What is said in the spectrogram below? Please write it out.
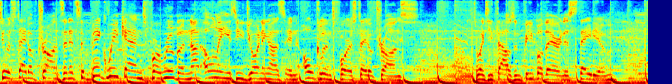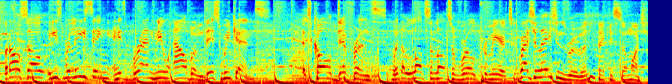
To A State of Trance, and it's a big weekend for Ruben. Not only is he joining us in Oakland for A State of Trance, 20,000 people there in the stadium, but also he's releasing his brand new album this weekend. It's called Different, with lots and lots of world premieres. Congratulations, Ruben. Thank you so much.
